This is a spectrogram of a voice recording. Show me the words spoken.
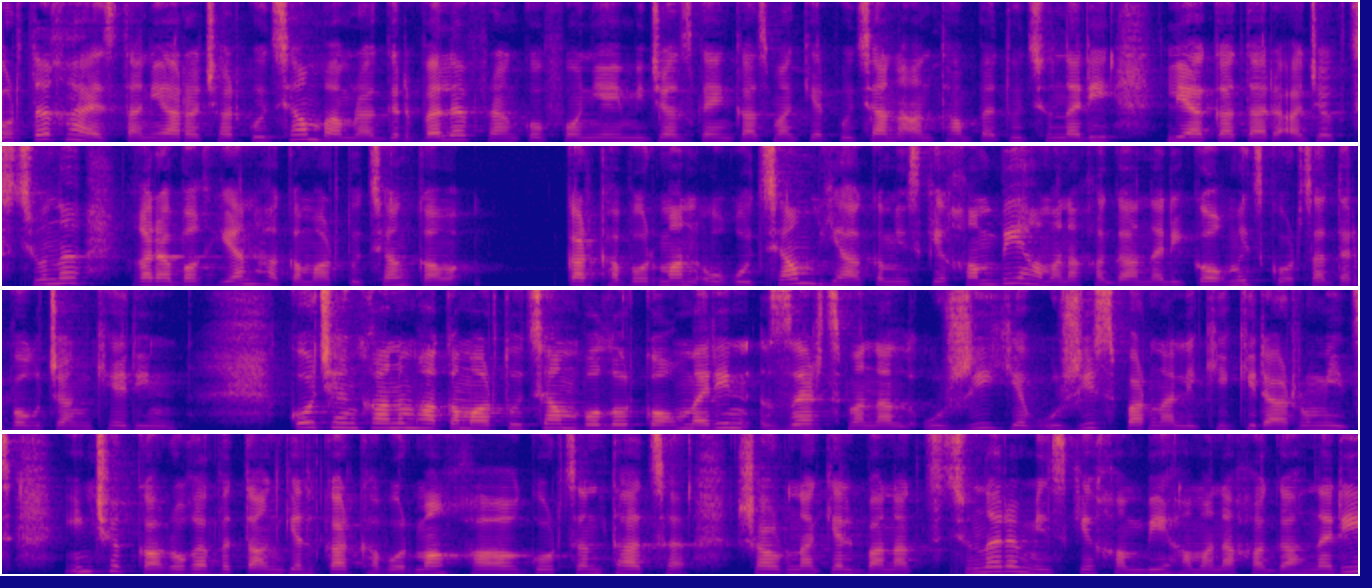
որտեղ Հայաստանի առաջարկությամբ ամրագրվել է Ֆրանկոֆոնիայի միջազգային կազմակերպության անդամ պետությունների լիակատար աջակցությունը Ղարաբաղյան հակամարտության կարգավորման ուղղությամբ Յակոմինսկի խմբի համանախագահների կողմից գործադրվող ջանքերին։ Կոչ են քանում հակամարտության բոլոր կողմերին զերծ մնալ ուժի եւ ուժի սպառնալիքի կիրառումից, ինչը կարող է վտանգել կարգավորման խաղաղ գործընթացը, շարունակել բանակցությունները Մինսկի խմբի համանախագահների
